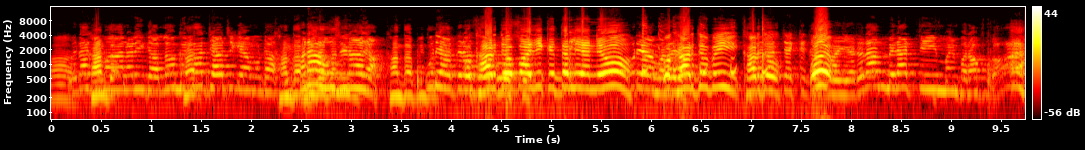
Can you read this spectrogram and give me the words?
ਮੇਰਾ ਖਾਂਦਾ- ਜਮਾਨ ਵਾਲੀ ਗੱਲ ਆ ਮੇਰਾ ਜੱਜ ਗਿਆ ਮੁੰਡਾ। ਖਾਂਦਾ ਬੜਾ ਪੀਂਦਾ ਹੁਸਨ ਆ। ਜਾ ਖਾਂਦਾ ਉਰੇ ਆ ਪੀਂਦਾ ਤੇਰਾ ਉਹ ਖੜ ਜਾਓ ਭਾਜੀ ਕਿੱਧਰ ਲੈ ਆਨੇ ਹੋ? ਉਰੇ ਆ ਉਹ ਮਾੜਾ। ਖੜ ਜਾਓ ਬਈ ਖੜ ਜਾਓ। ਚੈੱਕ ਓਏ। ਕਰਨਾ ਯਾਰ ਇਹਦਾ ਮੇਰਾ ਟੀਮ ਮੈਂਬਰ ਆ ਪੂਰਾ ਆਹ,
